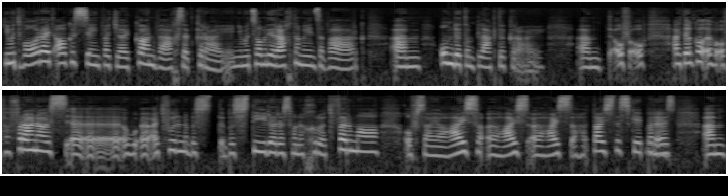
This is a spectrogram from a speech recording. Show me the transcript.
jy moet waarheid elke sent wat jy kan wegsit kry en jy moet saam met die regte mense werk um om dit in plek te kry. Um of of ek dink al of 'n vrou nou 'n uh, uh, uitvoerende bestuurder is van 'n groot firma of sy 'n huis 'n huis 'n huis tuiste skepper mm. is, um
